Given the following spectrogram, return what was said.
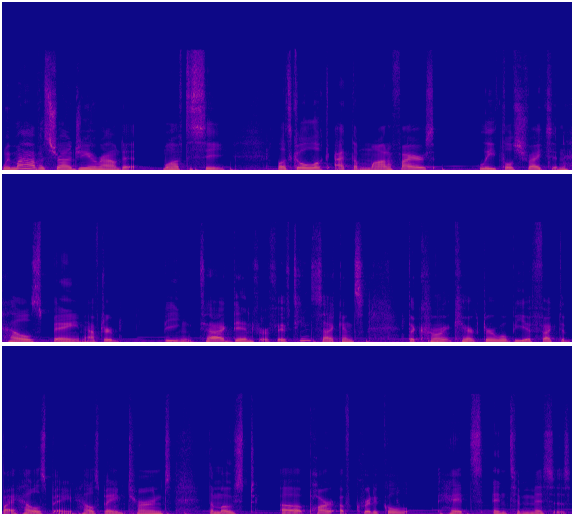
we might have a strategy around it. We'll have to see. Let's go look at the modifiers, Lethal Strikes, and Hell's Bane. After being tagged in for 15 seconds, the current character will be affected by Hell's Bane. Hell's Bane turns the most uh, part of critical hits into misses.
